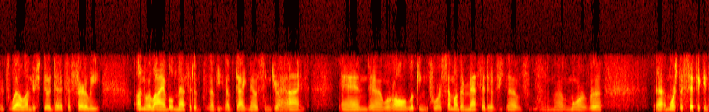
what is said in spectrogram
it's well understood that it's a fairly unreliable method of, of, of diagnosing dry eyes. And uh, we're all looking for some other method of of uh, more uh, uh, more specific and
